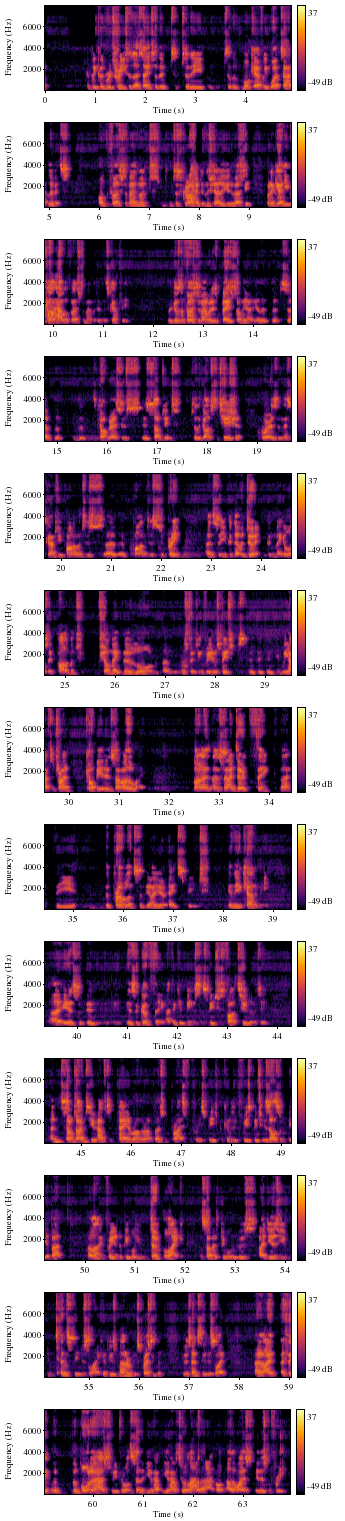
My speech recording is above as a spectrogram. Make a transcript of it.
if we could retreat, as I say, to the to, to the to the more carefully worked out limits of the First Amendment described in the Shadow University. But again, you can't have a First Amendment in this country because the First Amendment is based on the idea that, that, uh, the Congress is, is subject to the Constitution, whereas in this country, Parliament is uh, Parliament is supreme. And so you could never do it. You couldn't make a law saying Parliament sh- shall make no law uh, restricting freedom of speech. It, it, it, we have to try and copy it in some other way. But as I say, I don't think that the the prevalence of the idea of hate speech in the academy uh, is is a good thing. I think it means that speech is far too limited. And sometimes you have to pay a rather unpleasant price for free speech because free speech is ultimately about allowing freedom to people you don't like and sometimes people whose ideas you intensely dislike and whose manner of expressing them you intensely dislike. And I, I think the, the border has to be drawn so that you have you have to allow that, otherwise it isn't free.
